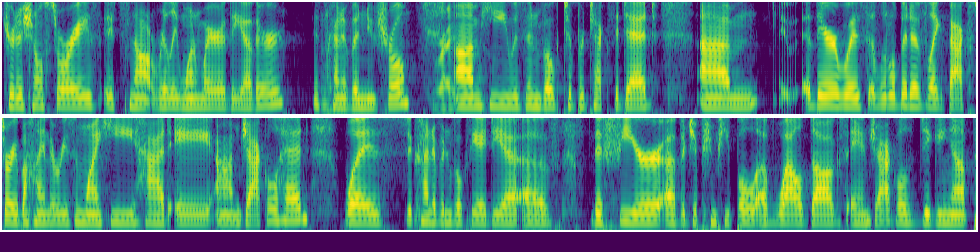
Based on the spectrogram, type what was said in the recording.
traditional stories, it's not really one way or the other. It's kind of a neutral. Right. Um, he was invoked to protect the dead. Um, there was a little bit of like backstory behind the reason why he had a um, jackal head was to kind of invoke the idea of the fear of Egyptian people of wild dogs and jackals digging up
